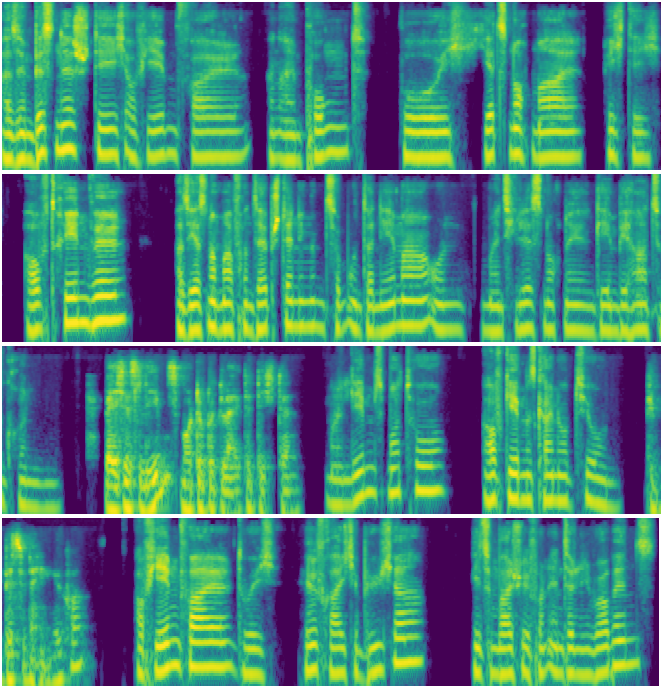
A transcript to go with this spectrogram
Also im Business stehe ich auf jeden Fall an einem Punkt, wo ich jetzt nochmal richtig aufdrehen will. Also jetzt nochmal von Selbstständigen zum Unternehmer und mein Ziel ist noch eine GmbH zu gründen. Welches Lebensmotto begleitet dich denn? Mein Lebensmotto, aufgeben ist keine Option. Wie bist du da hingekommen? Auf jeden Fall durch hilfreiche Bücher, wie zum Beispiel von Anthony Robbins.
